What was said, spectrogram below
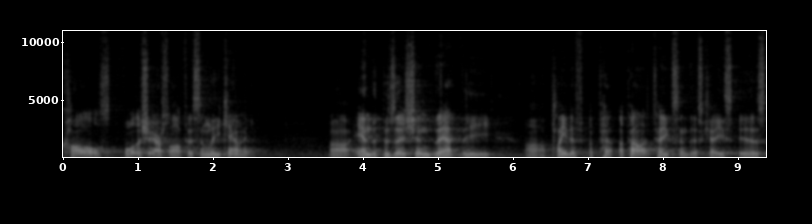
calls for the Sheriff's Office in Lee County. Uh, and the position that the Uh, plaintiff app- appellant takes in this case is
